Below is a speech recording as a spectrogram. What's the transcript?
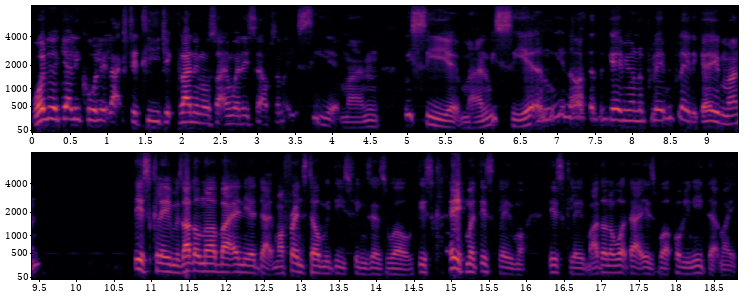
What did the Galley call it? Like strategic planning or something where they set up something. You see it, man we see it, man. We see it. And you know, after the game you want to play, we play the game, man. Disclaimers. I don't know about any of that. My friends tell me these things as well. Disclaimer, disclaimer, disclaimer. I don't know what that is, but probably need that, mate.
